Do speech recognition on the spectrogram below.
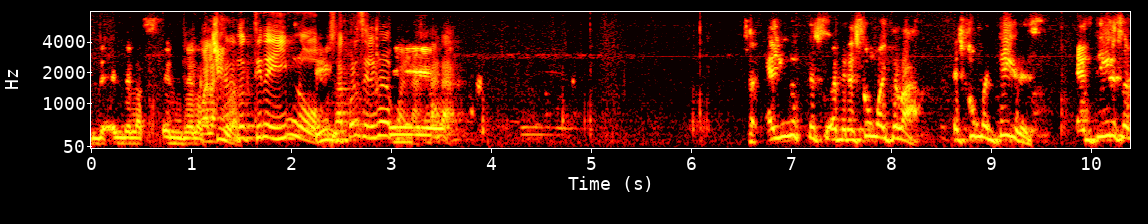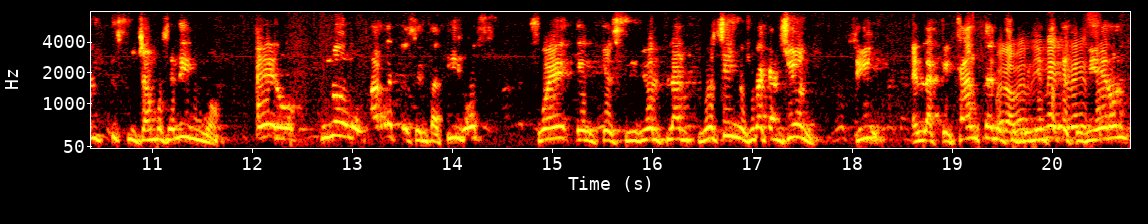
El de, el de las, el de las Guadalajara no tiene himno. Sí. O sea, ¿cuál es el himno de Eh, Guadalajara? O sea, hay uno que es, mira, es como ahí te va, es como en Tigres. En Tigres ahorita escuchamos el himno, pero uno de los más representativos fue el que escribió el plan. No es himno, es una canción, ¿sí? En la que cantan Bueno, a el ver, sufrimiento dime que tres. tuvieron.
